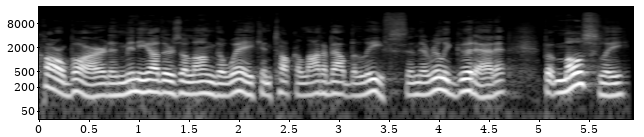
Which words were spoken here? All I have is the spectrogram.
Karl Barth and many others along the way can talk a lot about beliefs, and they're really good at it, but mostly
